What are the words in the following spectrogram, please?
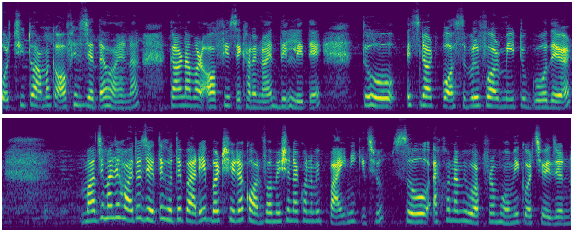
করছি, তো আমাকে অফিস যেতে হয় না, কারণ আমার অফিস এখানে নয়, দিল্লিতে। তো it's not possible for me to go there মাঝে মাঝে হয়তো যেতে হতে পারে বাট সেটা কনফার্মেশন এখন আমি পাইনি কিছু। সো এখন আমি ওয়ার্ক ফ্রম হোমই করছি ওই জন্য।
